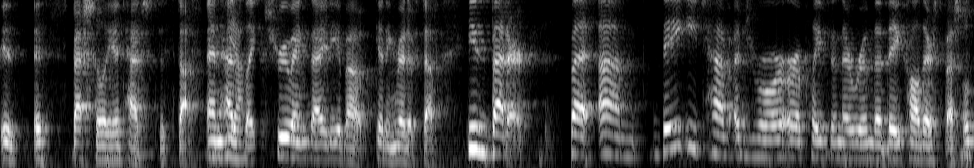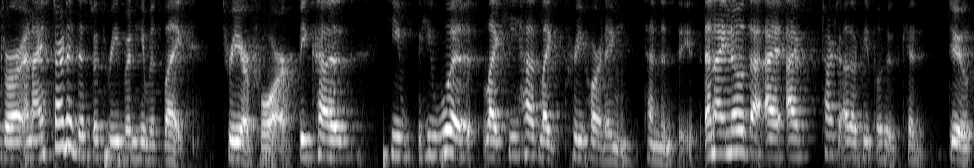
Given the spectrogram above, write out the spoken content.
is especially attached to stuff and has Yeah. like true anxiety about getting rid of stuff. He's better. But um, they each have a drawer or a place in their room that they call their special drawer. And I started this with Reed when he was like three or four because he he would like he had like pre-hoarding tendencies. And I know that I, I've talked to other people whose kids do.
